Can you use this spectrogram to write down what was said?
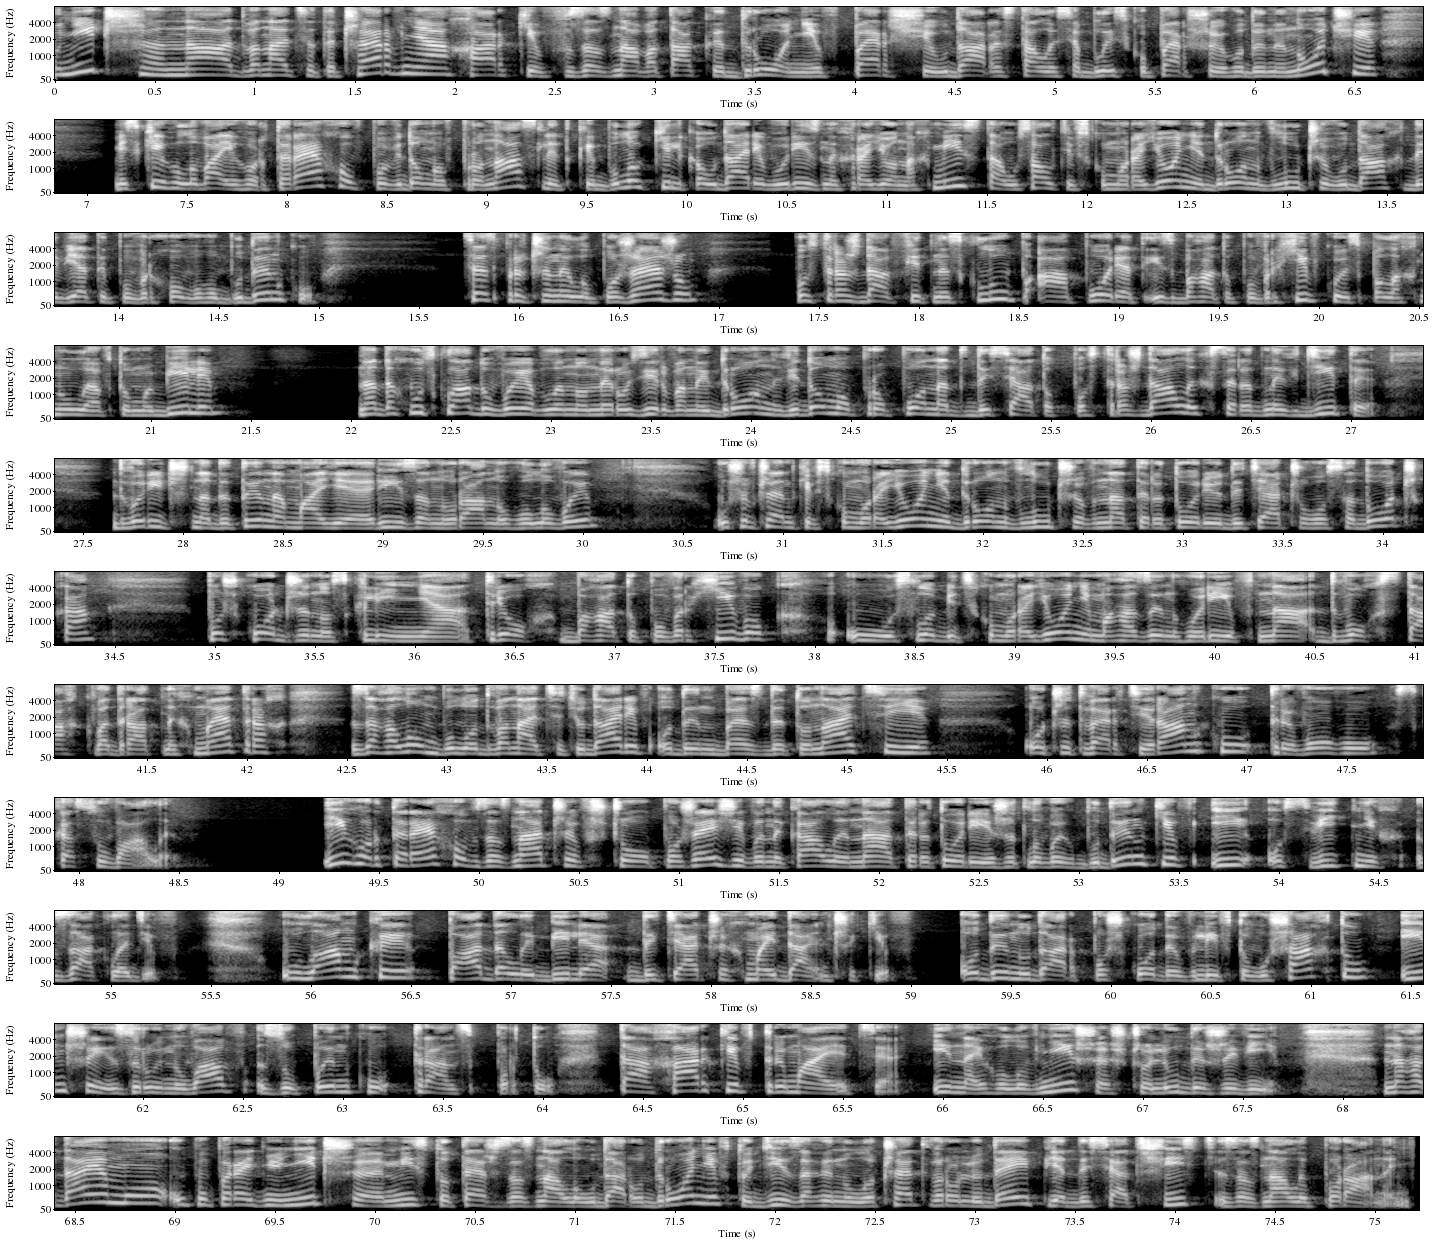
У ніч на 12 червня Харків зазнав атаки дронів. Перші удари сталися близько першої години ночі. Міський голова Ігор Терехов повідомив про наслідки. Було кілька ударів у різних районах міста. У Салтівському районі дрон влучив у дах дев'ятиповерхового будинку. Це спричинило пожежу. Постраждав фітнес-клуб, а поряд із багатоповерхівкою спалахнули автомобілі. На даху складу виявлено нерозірваний дрон. Відомо про понад десяток постраждалих. Серед них діти. Дворічна дитина має різану рану голови. У Шевченківському районі дрон влучив на територію дитячого садочка. Пошкоджено скління трьох багатоповерхівок. У Слобідському районі магазин горів на 200 квадратних метрах. Загалом було 12 ударів, один без детонації. О четвертій ранку тривогу скасували. Ігор Терехов зазначив, що пожежі виникали на території житлових будинків і освітніх закладів. Уламки падали біля дитячих майданчиків. Один удар пошкодив ліфтову шахту, інший зруйнував зупинку транспорту. Та Харків тримається. І найголовніше, що люди живі. Нагадаємо, у попередню ніч місто теж зазнало удару дронів. Тоді загинуло четверо людей, 56 зазнали поранень.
